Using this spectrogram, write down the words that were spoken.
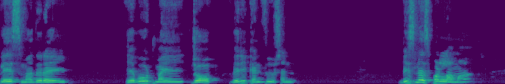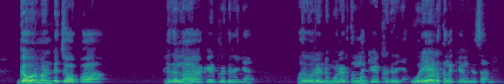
Place Madurai. About my job very confusion business பண்ணலாமா? கவர்மெண்ட் ஜாப்பா இதெல்லாம் கேட்டிருக்கிறீங்க. அது ஒரு ரெண்டு மூணு இடத்துலலாம் கேட்டிருக்கிறீங்க. ஒரே இடத்துல கேளுங்க சாமி.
